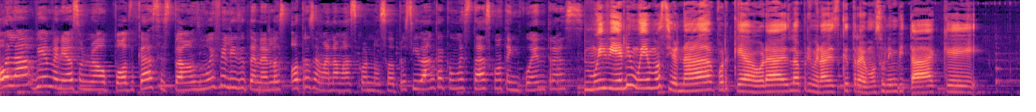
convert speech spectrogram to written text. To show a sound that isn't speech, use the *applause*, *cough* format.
Hola, bienvenidos a un nuevo podcast. Estamos muy felices de tenerlos otra semana más con nosotros. Ivanka, ¿cómo estás? ¿Cómo te encuentras? Muy bien y muy emocionada porque ahora es la primera vez que traemos una invitada que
